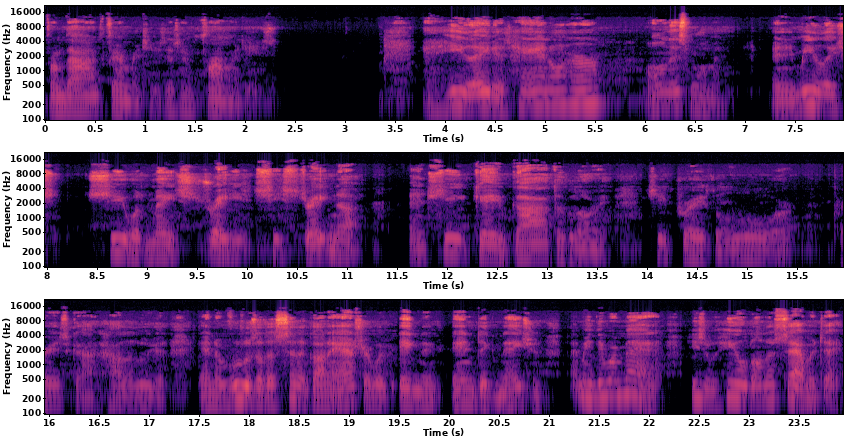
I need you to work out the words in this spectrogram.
from thy infirmities, his infirmities. And he laid his hand on her, on this woman, and immediately she was made straight. He, she straightened up, and she gave God the glory. She praised the Lord. Praise God. Hallelujah. And the rulers of the synagogue answered with indignation. I mean, they were mad. Jesus was healed on the Sabbath day.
